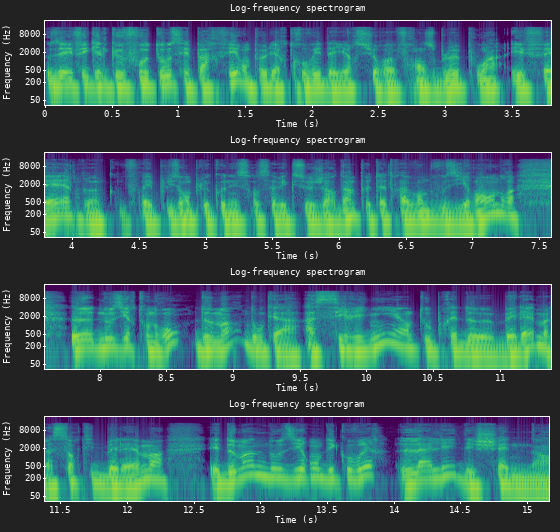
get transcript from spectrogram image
Vous avez fait quelques photos, c'est parfait. On peut les retrouver d'ailleurs sur euh, francebleu.fr. Vous ferez plus ample connaissance avec ce jardin, peut-être avant de vous y rendre. Euh, nous y retournerons demain, donc à, Sérigny, hein, tout près de Bélem, à la sortie de Bélem. Et demain, nous irons découvrir l'allée des chênes.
